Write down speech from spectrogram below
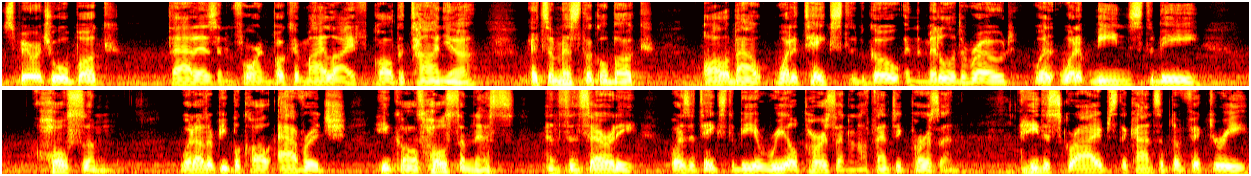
spiritual book that is an important book in my life called the Tanya. It's a mystical book all about what it takes to go in the middle of the road, what, what it means to be wholesome, what other people call average, he calls wholesomeness and sincerity. What does it take to be a real person, an authentic person? And he describes the concept of victory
